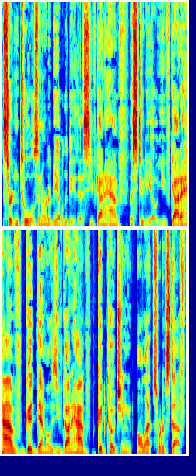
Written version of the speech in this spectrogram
certain tools in order to be able to do this. You've got to have a studio. You've got to have good demos. You've got to have good coaching, all that sort of stuff.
